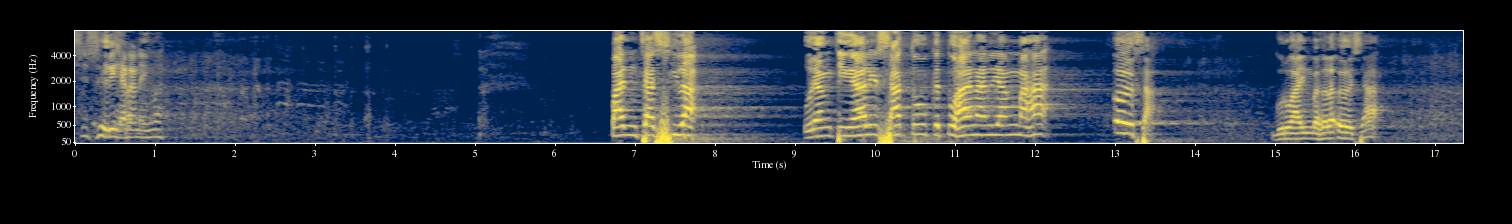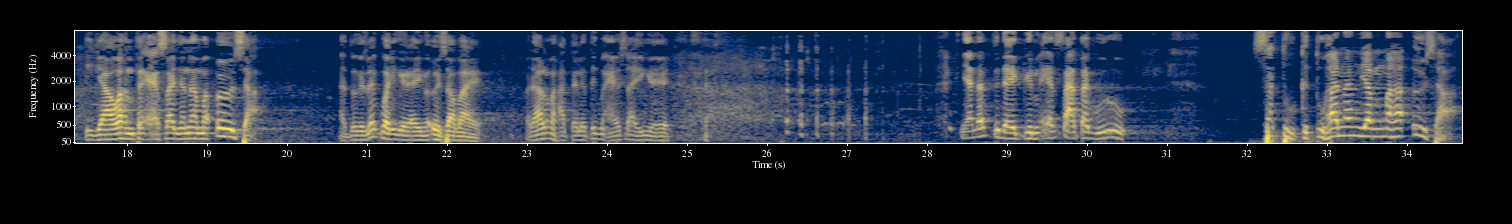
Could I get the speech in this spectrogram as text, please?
Sisiri heran yang mah. Pancasila. Orang tinggali satu ketuhanan yang maha esa. Guru aing baheula esa. Di Jawa henteu esa nya nama esa. Atuh geus bae kuari aing esa bae. Padahal mah atletik mah esa aing ge. ikut esa ta guru. Satu ketuhanan yang maha esa.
